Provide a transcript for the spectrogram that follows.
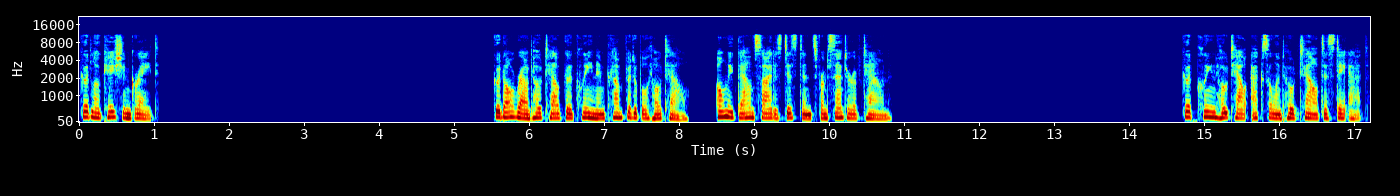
Good location great. Good all-round hotel good clean and comfortable hotel. Only downside is distance from center of town. Good clean hotel excellent hotel to stay at.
